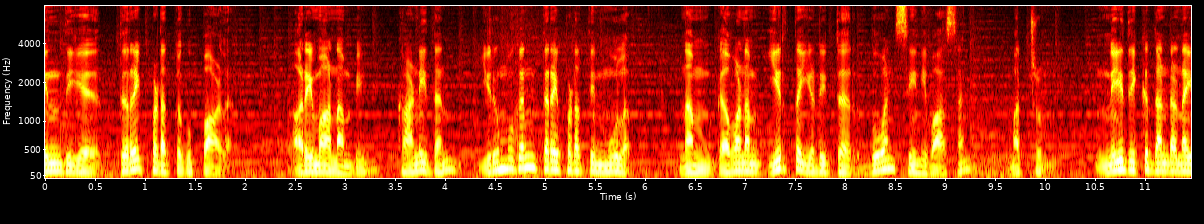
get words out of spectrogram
இந்திய திரைப்பட தொகுப்பாளர். அரிமா நம்பி கணிதன் இருமுகன் திரைப்படத்தின் மூலம் நம் கவனம் ஈர்த்த எடிட்டர் புவன் சீனிவாசன் மற்றும் நீதிக்கு தண்டனை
